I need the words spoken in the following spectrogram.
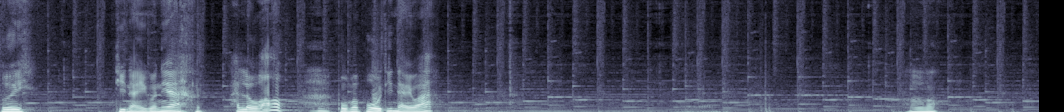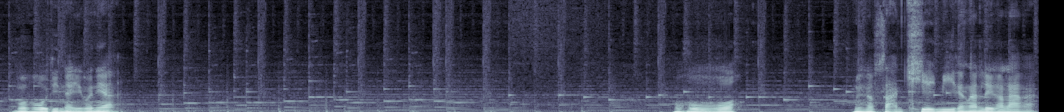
เฮ้ย ที่ไหนวะเนี่ย ฮัลโหล ผมมาโผล่ที่ไหนวะเออผมมาโผล่ที่ไหนวะเนี่ย โอ้โห เหมือนกับสารเคมีทั้งนั้นเลยข้างล่างอะ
